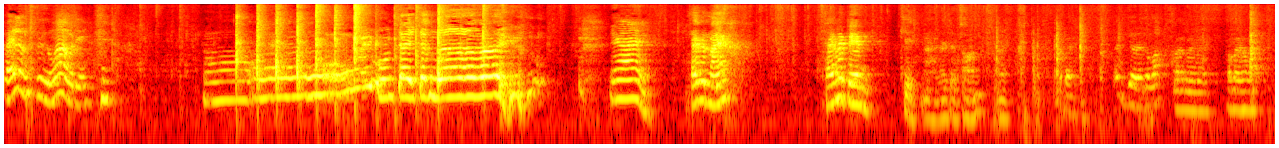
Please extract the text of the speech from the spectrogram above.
เฮ้ยหนังสือมากเลยโอ้ยภูมิใจจังเลย ยังไง ใช้เป็นไหม ใช้ไม่เป็น โอเคอ่าเราจะสอนไปเข้าไปเอ้ยเกี่ยวอะไรกันวะเข้าไปเข้าไปเข้าไปเข้าไปเข้าไปเข้าไป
